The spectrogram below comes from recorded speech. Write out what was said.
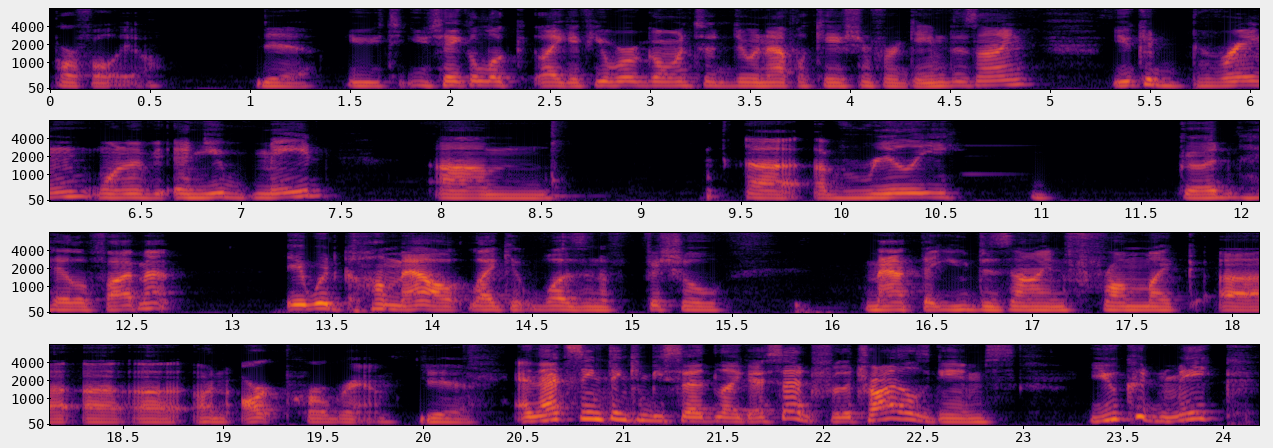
portfolio. Yeah. You you take a look like if you were going to do an application for game design, you could bring one of and you made um uh, a really good Halo 5 map. It would come out like it was an official map that you designed from like uh, uh, uh, an art program. Yeah. And that same thing can be said, like I said, for the Trials games. You could make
